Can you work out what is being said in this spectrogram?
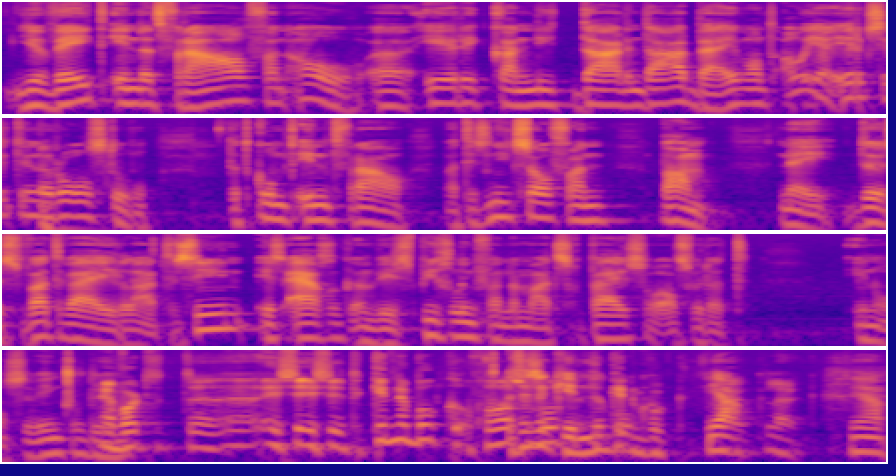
je weet in dat verhaal van, oh, eh, Erik kan niet daar en daarbij. Want, oh ja, Erik zit in een rolstoel. Dat komt in het verhaal. Maar het is niet zo van, bam. Nee, dus wat wij laten zien is eigenlijk een weerspiegeling van de maatschappij zoals we dat in onze winkel doen. En wordt het, eh, is, is het een kinderboek? Of Het is een kinderboek. Ja. Leuk, leuk. Ja,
